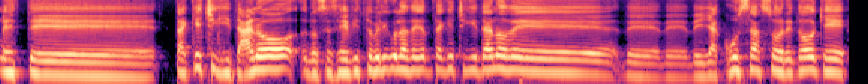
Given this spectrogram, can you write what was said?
Este. Takeshi Kitano, no sé si habéis visto películas de Takeshi Kitano de, de, de, Yakuza, sobre todo, que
